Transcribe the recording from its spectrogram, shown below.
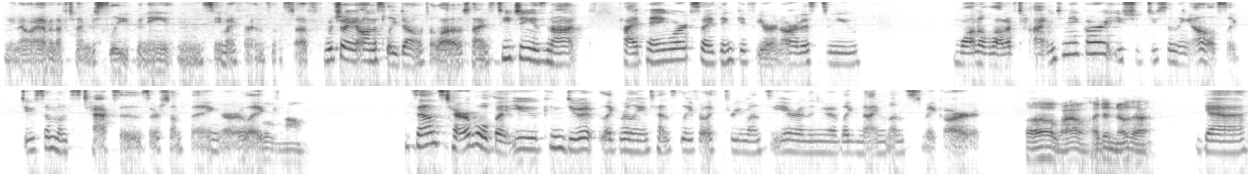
you know I have enough time to sleep and eat and see my friends and stuff, which I honestly don't a lot of times. Teaching is not high paying work, so I think if you're an artist and you want a lot of time to make art, you should do something else, like do someone's taxes or something, or like. Oh. It sounds terrible, but you can do it like really intensely for like three months a year, and then you have like nine months to make art. Oh wow, I didn't know that. Yeah.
